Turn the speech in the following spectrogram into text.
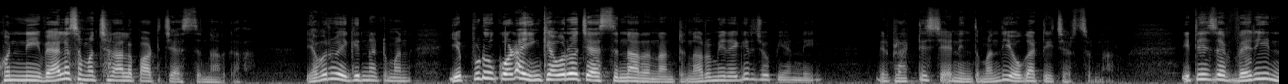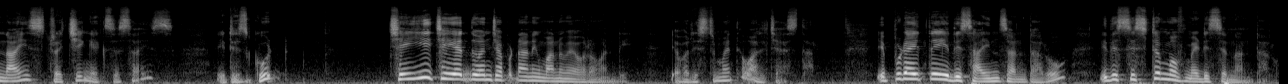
కొన్ని వేల సంవత్సరాల పాటు చేస్తున్నారు కదా. ఎవరు ఎగిరినట్టు మన ఎప్పుడూ కూడా ఇంకెవరో చేస్తున్నారని అంటున్నారు. మీరు ఎగిరి చూపియండి. మీరు ప్రాక్టీస్ చేయండి. ఇంతమంది యోగా టీచర్స్ ఉన్నారు. It is a very nice stretching exercise it is good చెయ్యి చేయొద్దు అని చెప్పడానికి మనం ఎవరం అండి వాళ్ళు చేస్తారు. ఎప్పుడైతే ఇది సైన్స్ అంటారో ఇది సిస్టమ్ ఆఫ్ మెడిసిన్ అంటారు.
